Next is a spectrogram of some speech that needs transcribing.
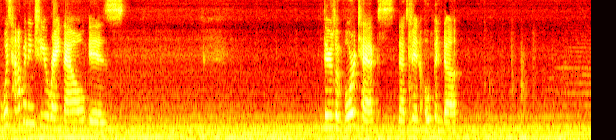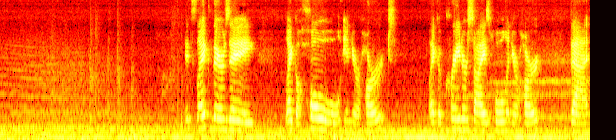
what's happening to you right now is there's a vortex that's been opened up. It's like there's a like a hole in your heart, like a crater size hole in your heart that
